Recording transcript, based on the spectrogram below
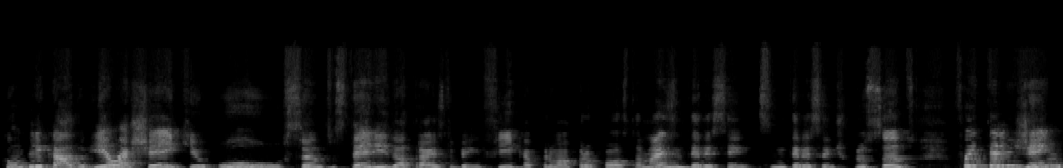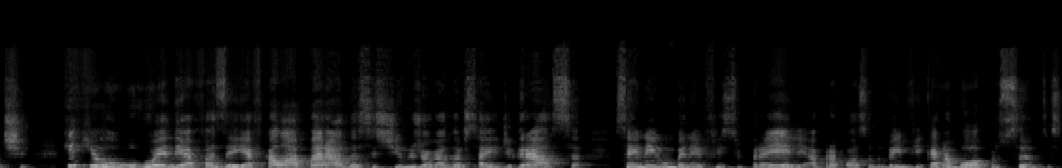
complicado. E eu achei que o Santos ter ido atrás do Benfica para uma proposta mais interessante, para o Santos foi inteligente. O que, que o, o Rueda ia fazer? Ia ficar lá parado assistindo o jogador sair de graça, sem nenhum benefício para ele? A proposta do Benfica era boa para o Santos.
